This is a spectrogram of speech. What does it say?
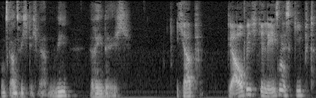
uns ganz wichtig werden. Wie rede ich? Ich habe, glaube ich, gelesen, es gibt,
